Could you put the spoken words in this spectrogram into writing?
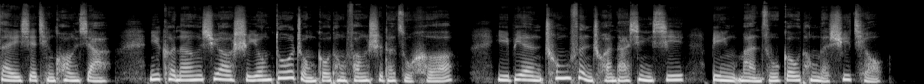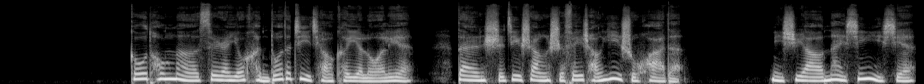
在一些情况下，你可能需要使用多种沟通方式的组合，以便充分传达信息并满足沟通的需求。沟通呢，虽然有很多的技巧可以罗列，但实际上是非常艺术化的。你需要耐心一些，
